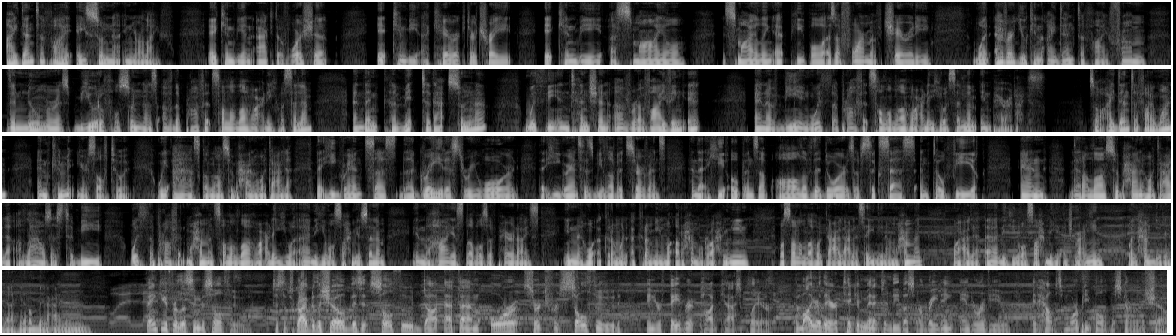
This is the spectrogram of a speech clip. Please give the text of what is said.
Identify a sunnah in your life. It can be an act of worship, it can be a character trait, it can be a smile, smiling at people as a form of charity. Whatever you can identify from the numerous beautiful sunnahs of the Prophet and then commit to that sunnah with the intention of reviving it and of being with the Prophet in paradise. So identify one and commit yourself to it. We ask Allah subhanahu wa ta'ala that He grants us the greatest reward that He grants His beloved servants and that He opens up all of the doors of success and tawfiq and that Allah subhanahu wa ta'ala allows us to be with the Prophet Muhammad sallallahu alayhi wa alihi wa sahbihi wasallam in the highest levels of paradise. إنه أكرم الأكرمين وأرحم الراحمين وصلى الله تعالى على سيدنا محمد وعلى آله وصحبه أجمعين والحمد لله رب العالمين. Thank you for listening to Soul Food. To subscribe to the show, visit soulfood.fm or search for Soul Food in your favorite podcast player. And while you're there, take a minute to leave us a rating and a review. It helps more people discover the show.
